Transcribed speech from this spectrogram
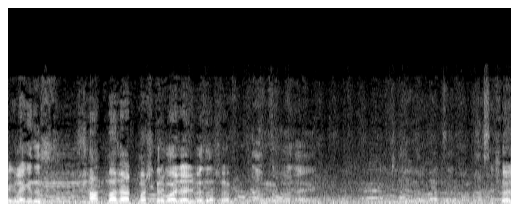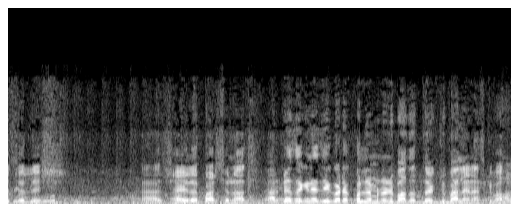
এগুলো কিন্তু সাত মাস আট মাস করে বয়স আসবে দর্শক। ছয়চল্লিশ হ্যাঁ ষাট পার্সেন্ট আছে। আর বেচা কিনা যে কটা করলেন মোটামুটি বাজার তো একটু পালেন আজকে ভালো?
